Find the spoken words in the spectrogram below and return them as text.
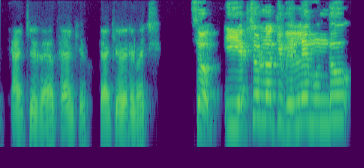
Thank you sir thank you thank you very much so ఈ ఎపిసోడ్లోకి వెళ్ళే ముందు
